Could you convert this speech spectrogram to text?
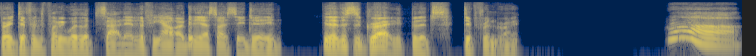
Very different to playing. We're sat here looking out over the SICG. You know, this is great, but it's different, right? Ah.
